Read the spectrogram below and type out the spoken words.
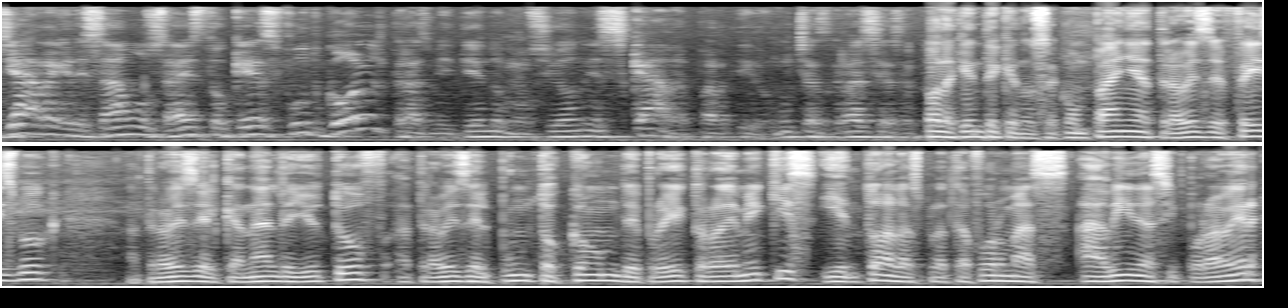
Pues ya regresamos a esto que es fútbol, transmitiendo emociones cada partido. Muchas gracias a toda la gente que nos acompaña a través de Facebook, a través del canal de YouTube, a través del punto com de Proyecto Radio MX y en todas las plataformas habidas y por haber.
